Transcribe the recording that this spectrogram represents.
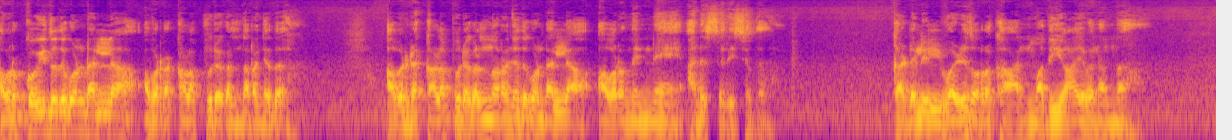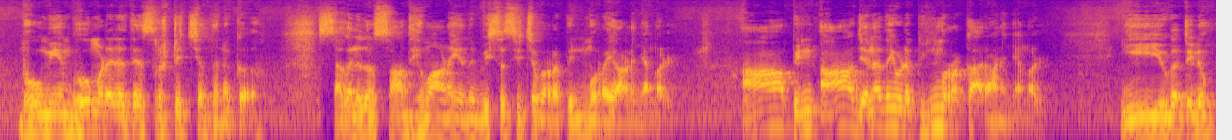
അവർ കൊയ്തത് കൊണ്ടല്ല അവരുടെ കളപ്പുരകൾ നിറഞ്ഞത്. അവരുടെ കളപ്പുരകൾ നിറഞ്ഞത് കൊണ്ടല്ല അവർ നിന്നെ അനുസരിച്ചത്. കടലിൽ വഴി തുറക്കാൻ മതിയായവനെന്ന് ഭൂമിയും ഭൂമടലത്തെ സൃഷ്ടിച്ച നിനക്ക്. സകലതും സാധ്യമാണ് എന്ന് വിശ്വസിച്ചവരുടെ പിന്മുറയാണ് ഞങ്ങൾ. ആ പിൻ ആ ജനതയുടെ പിന്മുറക്കാരാണ് ഞങ്ങൾ. ഈ യുഗത്തിലും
